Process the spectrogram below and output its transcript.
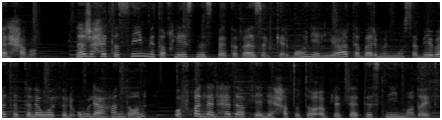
مرحبا. نجحت الصين بتقليص نسبة غاز الكربون يلي يعتبر من مسببات التلوث الأولى عندهم وفقا للهدف يلي حطته قبل ثلاث سنين مضت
